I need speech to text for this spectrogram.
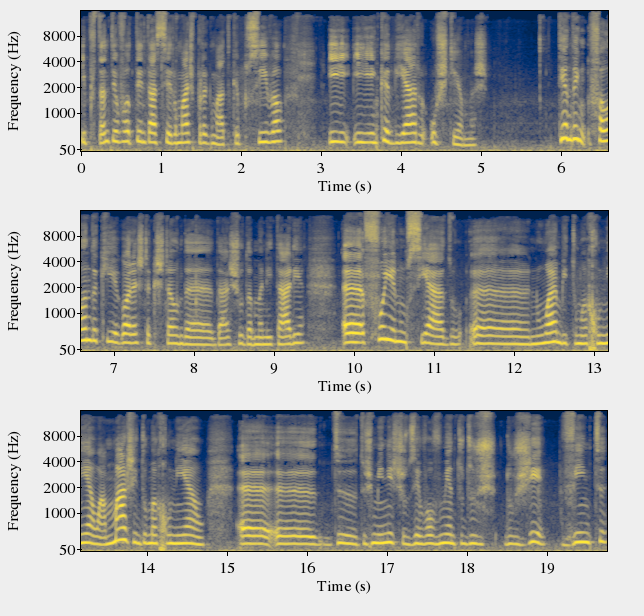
E portanto eu vou tentar ser o mais pragmática possível e, e encadear os temas. Tendem, falando aqui agora esta questão da, da ajuda humanitária, uh, foi anunciado uh, no âmbito de uma reunião, à margem de uma reunião uh, de, dos ministros do desenvolvimento dos, do G20,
